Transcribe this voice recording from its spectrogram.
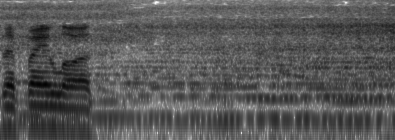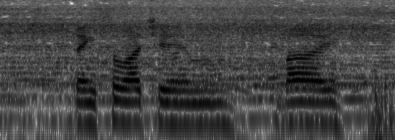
the payload. Thanks for watching. Bye.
